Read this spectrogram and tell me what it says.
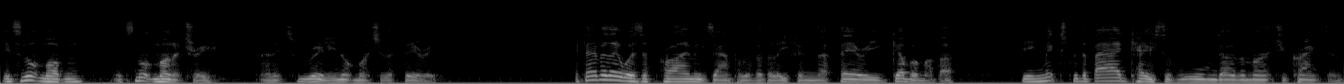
It's not modern, it's not monetary, and it's really not much of a theory. If ever there was a prime example of a belief in the fairy Govermother being mixed with a bad case of warmed over monetary crankdom,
